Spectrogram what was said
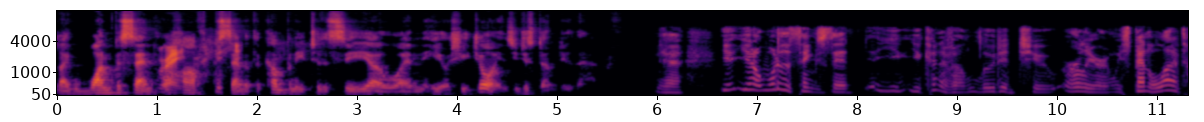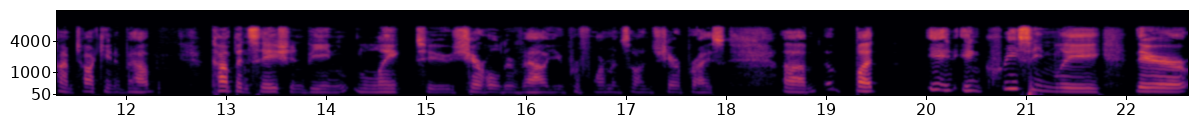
like 1% or right. half percent of the company to the ceo when he or she joins. You just don't do that. Yeah. You, you know one of the things that you, you kind of alluded to earlier and we spent a lot of time talking about compensation being linked to shareholder value performance on share price. Um, but it, increasingly, there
